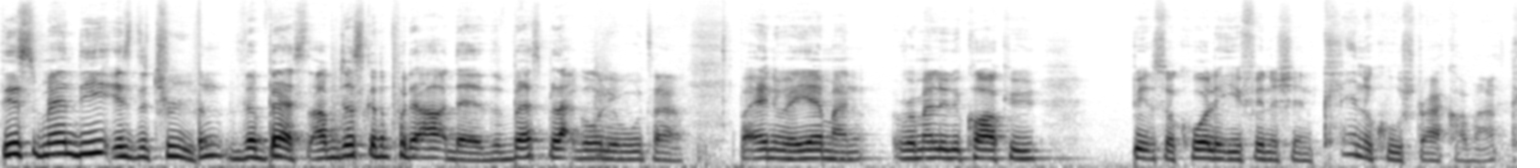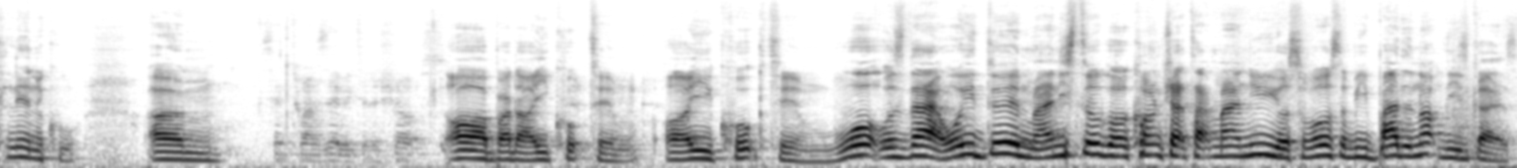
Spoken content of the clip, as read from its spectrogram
This Mendy is the truth. The best. I'm just going to put it out there. The best black goalie of all time. But anyway, yeah, man. Romelu Lukaku, bits of quality finishing. Clinical striker, man. Clinical. Um, Sent Tuanzebe to the shops. Oh, brother, he cooked him. Oh, he cooked him. What was that? What are you doing, man? You still got a contract at Man U. You're supposed to be badding up these guys.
